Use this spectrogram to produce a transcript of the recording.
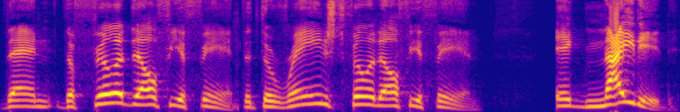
than the Philadelphia fan, the deranged Philadelphia fan, ignited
